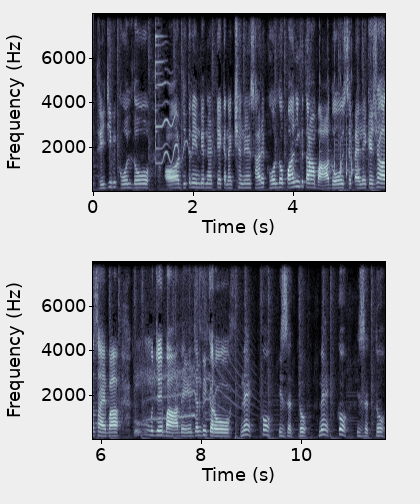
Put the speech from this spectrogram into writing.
थ्री जी भी खोल दो, और जितने इंटरनेट के कनेक्शन हैं, सारे खोल दो। पानी की तरह बहा दो, इससे पहले के शाह साहिबा, मुझे बहा दें, जल्दी करो। नेट को इज़्ज़त दो नेट को इज़्ज़त दो।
